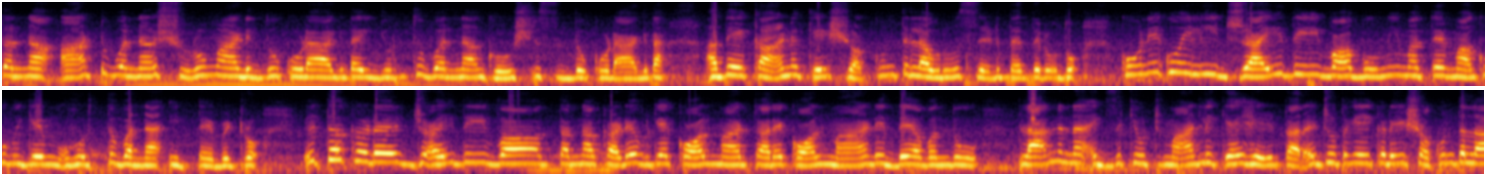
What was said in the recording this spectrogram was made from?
ತನ್ನ ಆಟವನ್ನು ಶುರು ಮಾಡಿದ್ದು ಕೂಡ ಆಗಿದೆ, ಯುದ್ಧವನ್ನು ಘೋಷಿಸಿದ್ದು ಕೂಡ ಆಗಿದೆ. ಅದೇ ಕಾರಣಕ್ಕೆ ಶಕುಂತಲ ಅವರು ಸಿಡಿದಿರೋದು ಕೊನೆಗೂ ಇಲ್ಲಿ ಜಯದೇವ ಭೂಮಿ ಮತ್ತು ಮಗುವಿಗೆ ಮುಹೂರ್ತವನ್ನು ಇಟ್ಟೇ ಬಿಟ್ರು. ಇತ್ತ ಕಡೆ ಜಯದೇವ ತನ್ನ ಕಡೆಯವ್ರಿಗೆ ಕಾಲ್ ಮಾಡ್ತಾರೆ. ಕಾಲ್ ಮಾಡಿದ್ದೆ ಒಂದು ಪ್ಲ್ಯಾನನ್ನು ಎಕ್ಸಿಕ್ಯೂಟ್ ಮಾಡಲಿಕ್ಕೆ ಹೇಳ್ತಾರೆ. ಜೊತೆಗೆ ಈ ಕಡೆ ಶಕುಂತಲಾ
